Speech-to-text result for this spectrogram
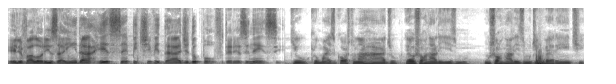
Ele valoriza ainda a receptividade do povo teresinense. Que o que eu mais gosto na rádio é o jornalismo um jornalismo diferente,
